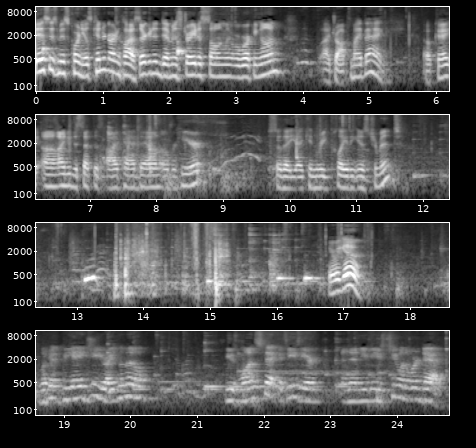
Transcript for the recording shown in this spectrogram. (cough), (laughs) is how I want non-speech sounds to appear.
This is Miss Corniel's kindergarten class. They're going to demonstrate a song that we're working on. I dropped my bag. Okay, uh, I need to set this iPad down over here so that I can replay the instrument. Here we go. Look at B-A-G right in the middle. Use one stick, it's easier. And then you can use two on the word dad.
